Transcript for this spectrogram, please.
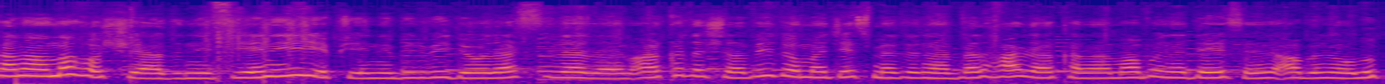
Kanalıma hoş geldiniz. Yeni yepyeni bir videoyla sizlerleyim. Arkadaşlar videoma geçmeden evvel hala kanalıma abone değilseniz abone olup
